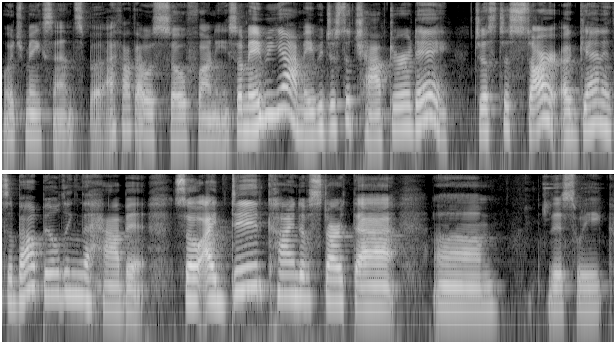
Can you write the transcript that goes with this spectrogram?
which makes sense. But I thought that was so funny. So maybe, yeah, maybe just a chapter a day just to start. Again, it's about building the habit. So I did kind of start that um, this week,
